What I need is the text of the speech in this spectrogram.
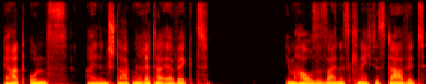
Er hat uns einen starken Retter erweckt im Hause seines Knechtes David.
